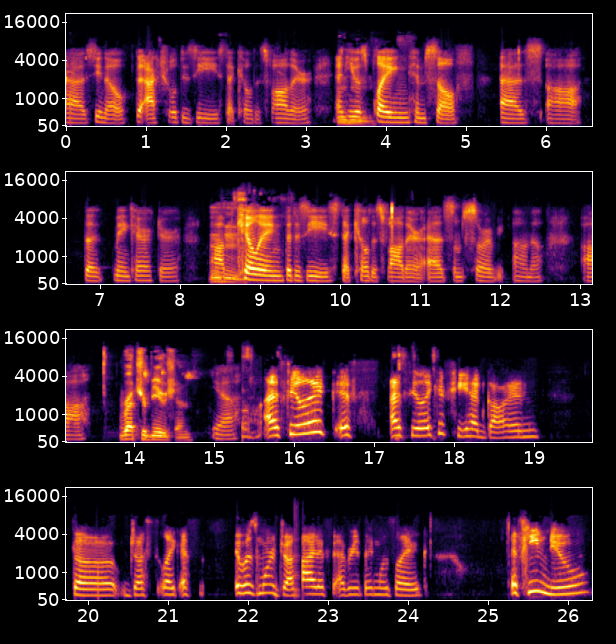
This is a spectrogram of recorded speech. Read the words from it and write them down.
as you know the actual disease that killed his father, and he was Mhm. playing himself as uh the main character, uh, Mhm. killing the disease that killed his father as some sort of I don't know, uh Retribution. yeah. I feel like if I feel like if he had gotten the just like if it was more justified if everything was like if he knew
